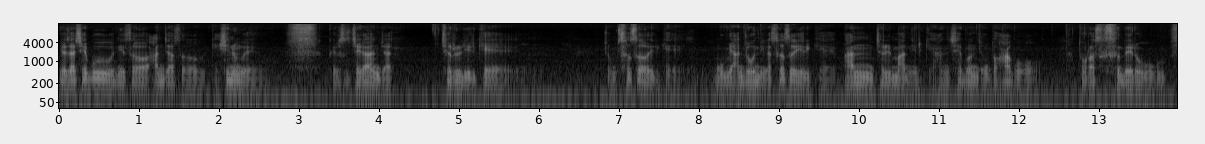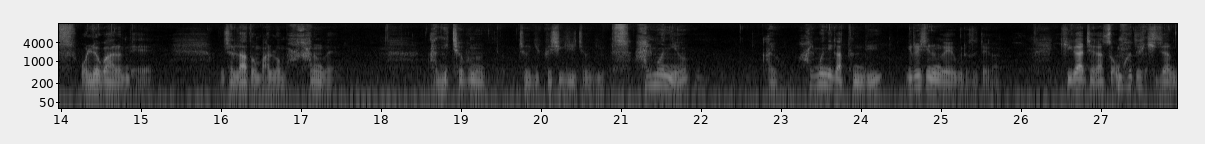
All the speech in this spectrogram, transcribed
여자 세 분이서 앉아서 계시는 거예요. 그래서 제가 이제 저를 이렇게 좀 서서 이렇게 몸이 안 좋으니까 서서 이렇게 반절만 이렇게 한 세 번 정도 하고 돌아서서 내려오려고 하는데 전라도 말로 막 하는 거예요. 아니 저분은 저기 그 시기 저기 할머니요? 아유 할머니 같은디 이러시는 거예요. 그래서 제가 기가 제가 소모적이잖아요.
